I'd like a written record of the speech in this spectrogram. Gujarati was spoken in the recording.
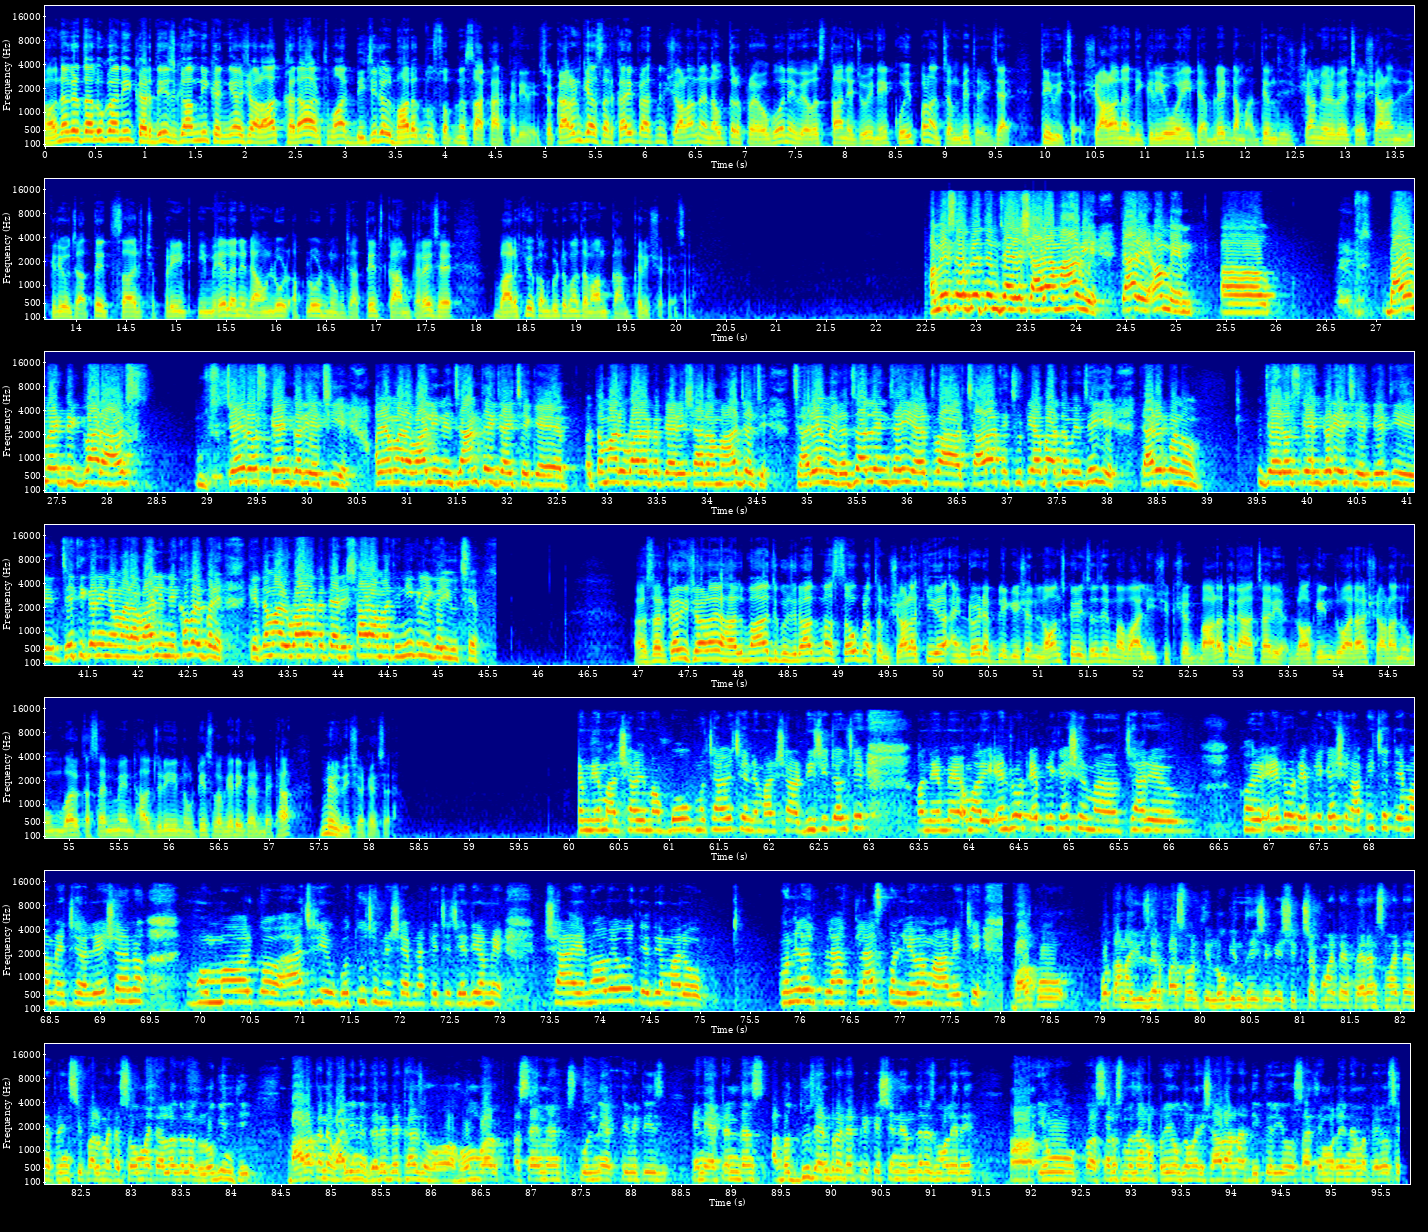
ભાવનગર તાલુકાની કરદેજ ગામની કન્યા શાળા ખરા અર્થમાં ડિજિટલ ભારતનું સ્વપ્ન સાકાર કરી રહી છે. કારણ કે આ સરકારી પ્રાથમિક શાળાના નવતર પ્રયોગો અને વ્યવસ્થાને જોઈને કોઈ પણ અચંબિત રહી જાય તેવી છે. શાળાના દીકરીઓ અહીં ટેબ્લેટના માધ્યમથી શિક્ષણ મેળવે છે. શાળાની દીકરીઓ જાતે જ સર્ચ, પ્રિન્ટ, ઈમેલ અને ડાઉનલોડ, અપલોડનું જાતે જ કામ કરે છે. બાળકીઓ કમ્પ્યુટરમાં તમામ કામ કરી શકે છે. અમે સૌપ્રથમ જ્યારે શાળામાં આવીએ ત્યારે અમે બાયોમેટ્રિક દ્વારા ચહેરો સ્કેન કરીએ છીએ. અને અમારા વાલીને જાણ થઈ જાય છે કે તમારું બાળક અત્યારે શાળામાં હાજર છે. જ્યારે અમે રજા લઈને જઈએ અથવા શાળાથી છૂટ્યા બાદ અમે જઈએ, ત્યારે પણ ચહેરો સ્કેન કરીએ છીએ. તેથી, જેથી કરીને અમારા વાલીને ખબર પડે કે તમારું બાળક અત્યારે શાળામાંથી નીકળી ગયું છે. સરકારી શાળાએ હાલમાં જ ગુજરાતમાં સૌપ્રથમ શાળાકીય એન્ડ્રોઈડ એપ્લિકેશન લોન્ચ કરી છે, જેમાં વાલી, શિક્ષક, બાળક અને આચાર્ય લોગિન દ્વારા શાળાનું હોમવર્ક, અસાઇનમેન્ટ, હાજરી, નોટિસ વગેરે ઘર બેઠા મેળવી શકે છે. એમને અમારી શાળામાં બહુ મજા આવે છે અને અમારી શાળા ડિજિટલ છે. અને મેં અમારી એન્ડ્રોઈડ એપ્લિકેશનમાં જ્યારે ઘરે એન્ડ્રોઈડ એપ્લિકેશન આપી છે, તેમાં અમે જે લેશન હોમવર્ક હાજરી એવું બધું જ અમને સાહેબ નાખે છે. જેથી અમે શાળાએ ન આવ્યા હોય તેથી અમારો ઓનલાઈન ક્લાસ પણ લેવામાં આવે છે. બાળકો પોતાના યુઝર પાસવર્ડથી લોગિન થઈ શકે, શિક્ષક માટે પેરેન્ટ્સ માટે અને પ્રિન્સિપાલ માટે, સૌ માટે અલગ અલગ લોગિનથી બાળક અને વાલીને ઘરે બેઠા જ હોમવર્ક અસાઇનમેન્ટ સ્કૂલની એક્ટિવિટીઝ એની એટેન્ડન્સ આ બધું જ એન્ડ્રોઈડ એપ્લિકેશનની અંદર જ મળી રહે. એવો સરસ મજાનો પ્રયોગ અમારી શાળાના દીકરીઓ સાથે મળીને અમે કર્યો છે.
